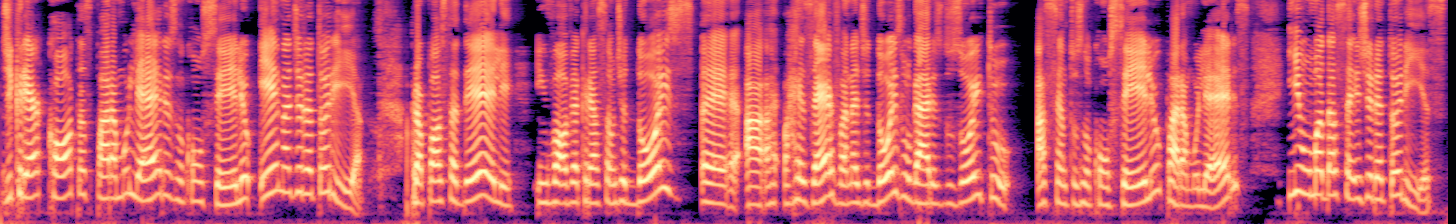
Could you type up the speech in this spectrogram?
de criar cotas para mulheres no conselho e na diretoria. A proposta dele envolve a criação de dois, é, a, a, reserva né, de dois lugares dos oito assentos no conselho para mulheres e uma das seis diretorias.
